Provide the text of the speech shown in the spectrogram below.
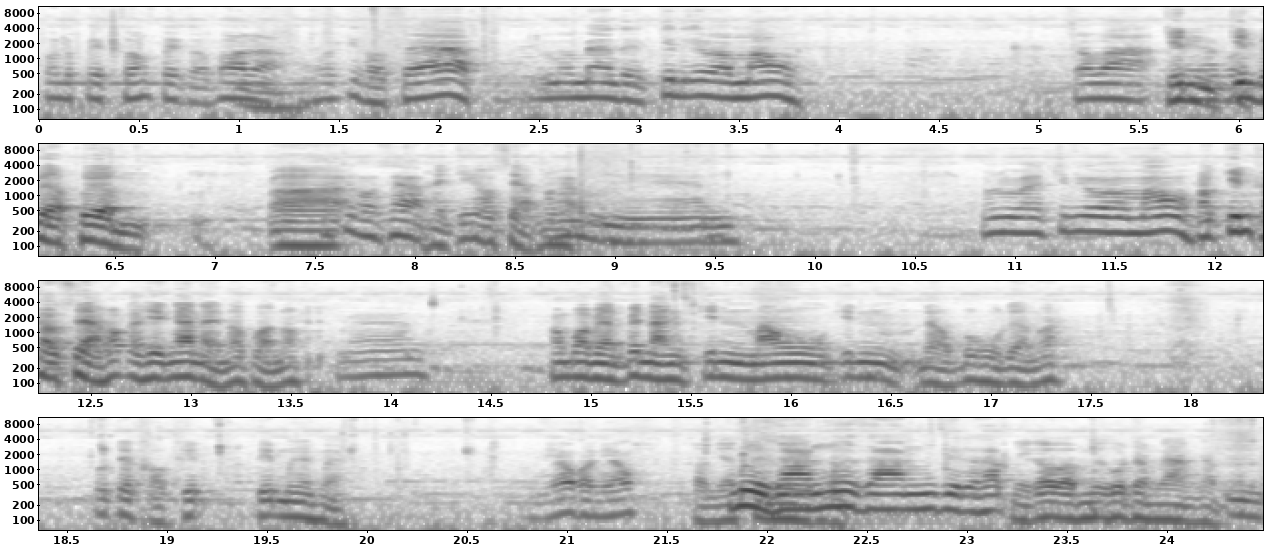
คนละเป็กสองเป็กกับพ่อละว่ากินข้าวแซ่บมันแม่นแต่กินกินว่าเมาแต่ว่าๆกิกินกินเบื่อเพิ่มอ่ากินข้าวแซ่บให้กินข้าวแสบนะครับแมนมันแม่นกินกินว่าเมาเขากินข้าวแสบเขาก็เฮ็ดงานไหนเนาะพ่อเนาะแม่น เขาบ่แม่นไปนั่งกินเมากินเดี๋ยวบ่ฮู้เรื่องวะพวกแต่เขาคิดติดมือมาเหนียวข้าวเหนียวตอนนี้มือสร้างมือสร้างสิละครับนี่ก็ว่ามือคนทำงานครับ อืม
